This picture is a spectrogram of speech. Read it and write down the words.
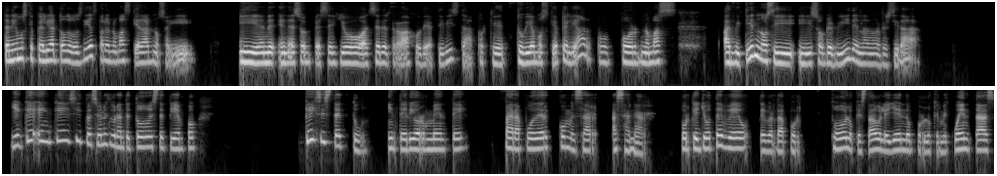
teníamos que pelear todos los días para nomás quedarnos ahí. Y en, en, eso empecé yo a hacer el trabajo de activista, porque tuvimos que pelear por, por nomás admitirnos y, y sobrevivir en la universidad. ¿Y en qué, en qué situaciones durante todo este tiempo, qué hiciste tú interiormente para poder comenzar a sanar? Porque yo te veo, de verdad, por todo lo que he estado leyendo, por lo que me cuentas,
